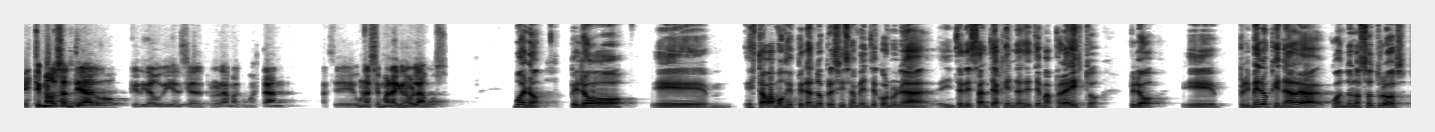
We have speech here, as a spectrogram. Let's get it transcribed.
Estimado Santiago, querida audiencia del programa, ¿cómo están? Hace una semana que no hablamos. Bueno, pero eh, estábamos esperando precisamente con una interesante agenda de temas para esto. Pero eh, primero que nada, cuando nosotros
